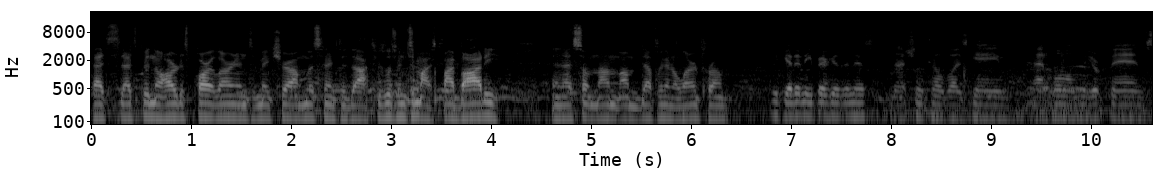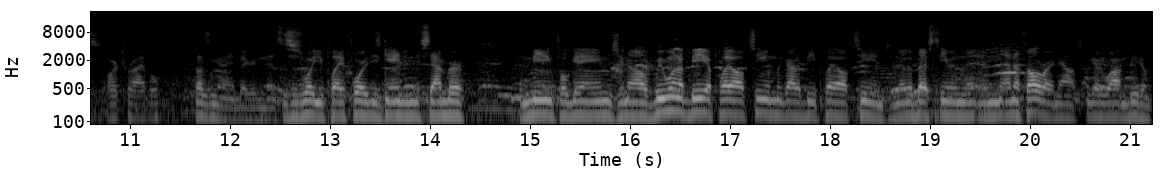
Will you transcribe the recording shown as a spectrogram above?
that's that's been the hardest part, learning to make sure I'm listening to the doctors, listening to my my body, and that's something I'm, I'm definitely going to learn from. Does it get any bigger than this? Nationally televised game at home, your fans, arch rival. doesn't get any bigger than this. This is what you play for. These games in December, the meaningful games. You know, if we want to be a playoff team, we got to be playoff teams, and they're the best team in the, in the NFL right now. So we got to go out and beat them.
